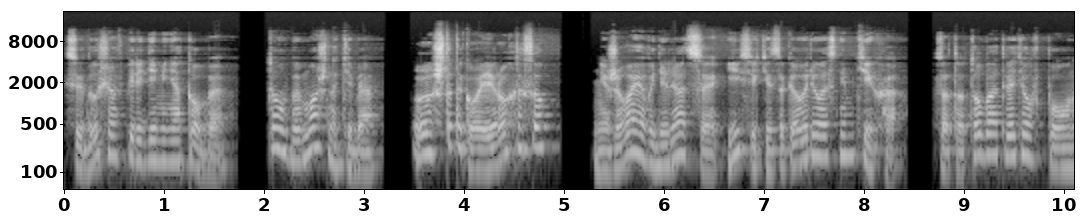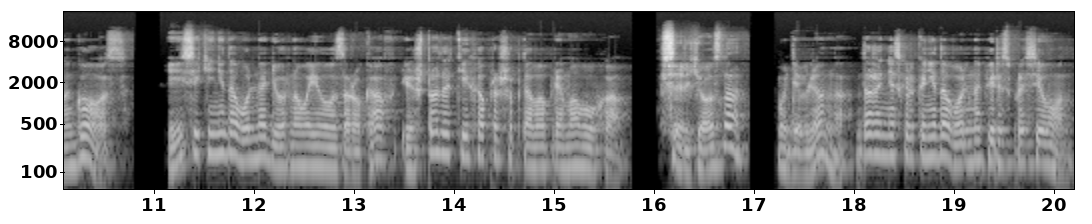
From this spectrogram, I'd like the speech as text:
с идущим впереди меня Тобе. «Тобе, можно тебя?» «Э, «Что такое, Ирохасу?» Не желая выделяться, Исики заговорила с ним тихо. Зато Тоба ответил в полный голос. Исики недовольно дернула его за рукав и что-то тихо прошептала прямо в ухо. «Серьезно?» Удивленно, даже несколько недовольно переспросил он.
